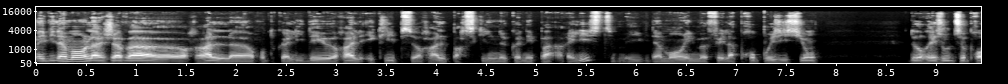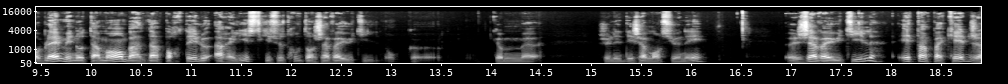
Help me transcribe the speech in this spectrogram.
évidemment, la Java euh, râle, euh, en tout cas l'IDE râle, Eclipse râle parce qu'il ne connaît pas ArrayList, mais évidemment, il me fait la proposition de résoudre ce problème, et notamment bah, d'importer le ArrayList qui se trouve dans Java Util. Donc, comme je l'ai déjà mentionné, Java Util est un package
